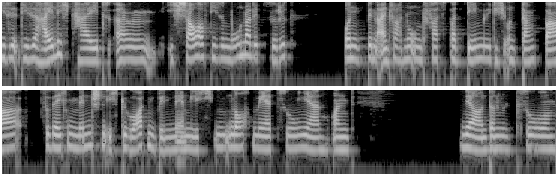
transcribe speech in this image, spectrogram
diese, diese Heiligkeit. Ähm, ich schaue auf diese Monate zurück und bin einfach nur unfassbar demütig und dankbar, zu welchen Menschen ich geworden bin, nämlich noch mehr zu mir. Und ja, und dann so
